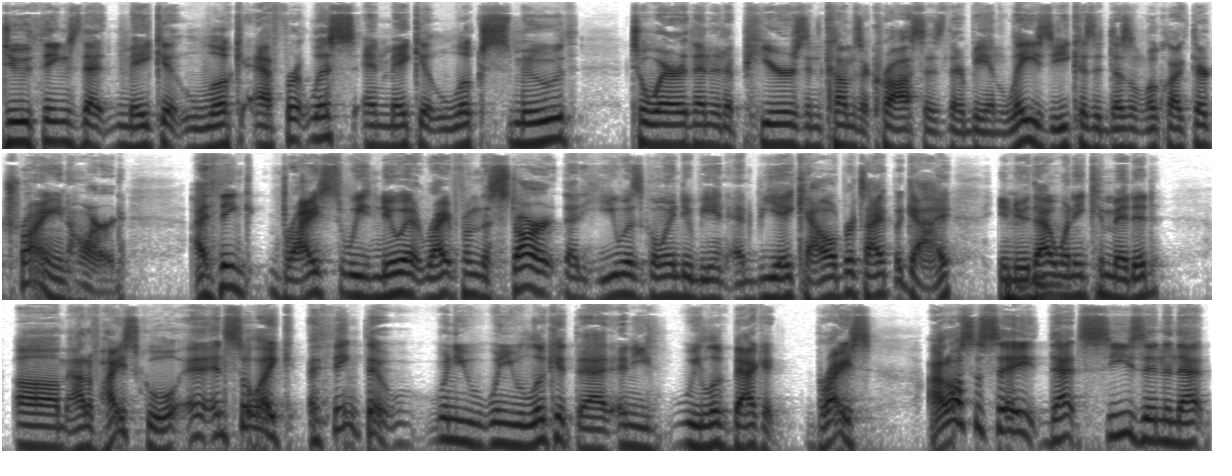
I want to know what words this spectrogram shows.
do things that make it look effortless and make it look smooth to where then it appears and comes across as they're being lazy because it doesn't look like they're trying hard. I think Bryce, we knew it right from the start that he was going to be an NBA caliber type of guy. You knew mm-hmm. that when he committed um, out of high school, and, and, so like I think that when you when you look at that and you we look back at Bryce, I'd also say that season and that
